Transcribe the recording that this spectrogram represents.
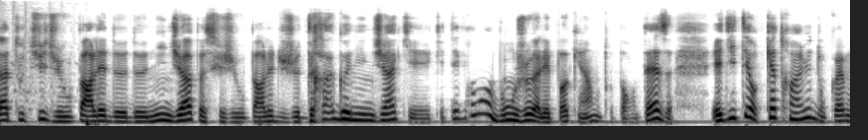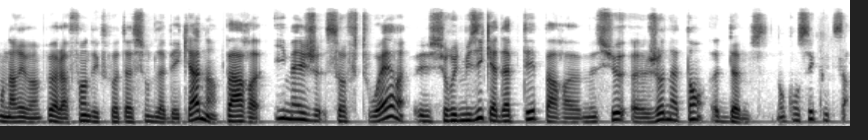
Là tout de suite, je vais vous parler de, Ninja parce que je vais vous parler du jeu Dragon Ninja qui, était vraiment un bon jeu à l'époque, hein, entre parenthèses, édité en 88, donc quand même on arrive un peu à la fin d'exploitation de la bécane, par Image Software, euh, sur une musique adaptée par euh, monsieur Jonathan Dums. Donc on s'écoute ça.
